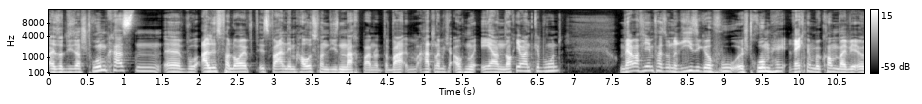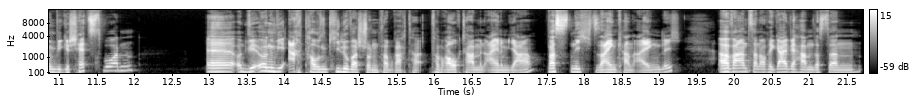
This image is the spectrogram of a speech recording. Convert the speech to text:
also dieser Stromkasten, äh, wo alles verläuft, ist, war in dem Haus von diesen Nachbarn. Und da war, hat, glaube ich, auch nur er und noch jemand gewohnt. Und wir haben auf jeden Fall so eine riesige äh, Stromrechnung bekommen, weil wir irgendwie geschätzt wurden. Äh, und wir irgendwie 8000 Kilowattstunden verbracht ha verbraucht haben in einem Jahr. Was nicht sein kann eigentlich. Aber war uns dann auch egal. Wir haben das dann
